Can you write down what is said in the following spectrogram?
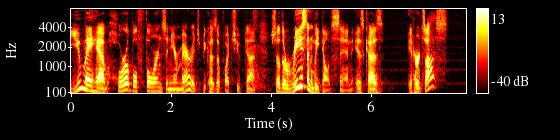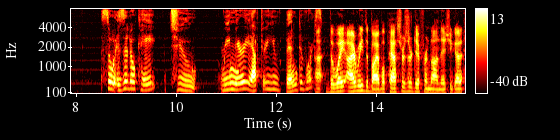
you may have horrible thorns in your marriage because of what you've done. So the reason we don't sin is because it hurts us. So is it okay to remarry after you've been divorced? Uh, the way I read the Bible, pastors are different on this. You got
